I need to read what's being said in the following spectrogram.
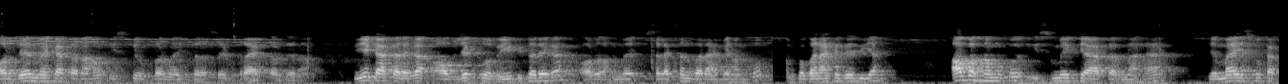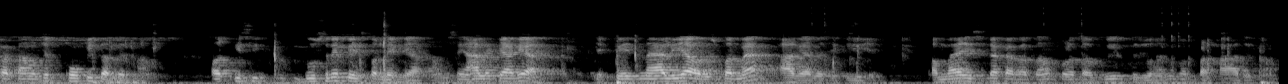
और देन मैं क्या कर रहा हूँ, इसके ऊपर मैं इस तरह से ड्रैग कर दे रहा हूँ। ये क्या करेगा ऑब्जेक्ट को रीड करेगा और हमने सिलेक्शन बना के हमको हमको बना के दे दिया। अब हमको इसमें क्या करना है, जब मैं इसको क्या करता हूँ, जब कॉपी कर लेता हूँ और किसी दूसरे पेज पर लेके आता हूँ। जैसे यहाँ लेके आ गया, एक पेज नया लिया और उस पर मैं आ गया बेसिकली अब मैं इसका क्या करता हूँ, थोड़ा सा विर्थ जो है ना, मैं बढ़ा देता हूँ।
